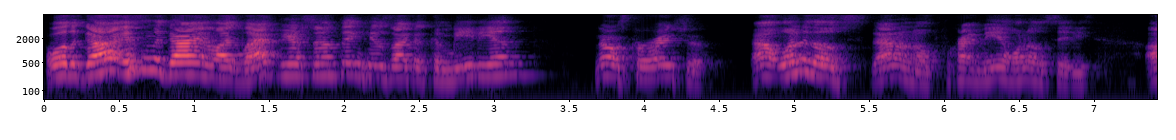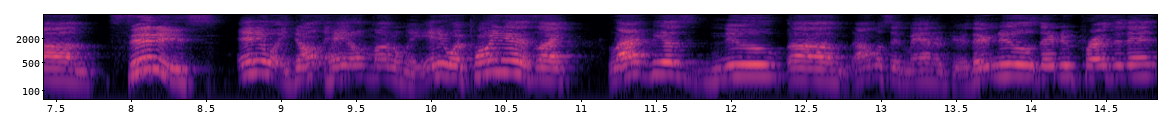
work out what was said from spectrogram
Well, the guy isn't the guy in like Latvia or something. He was like a comedian. No, it's Croatia. Uh, one of those. I don't know. Crimea, one of those cities. Um. Cities. Anyway, don't hey, don't muddle me. Anyway, point is like Latvia's new. Um. I almost said manager. Their new. Their new president.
